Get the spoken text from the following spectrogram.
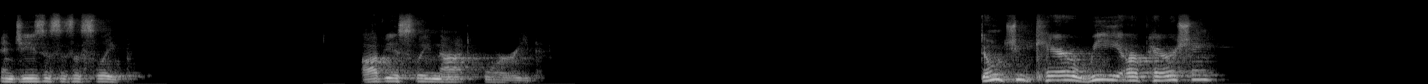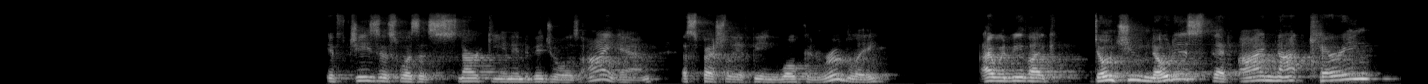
and Jesus is asleep, obviously not worried. Don't you care we are perishing? If Jesus was as snarky an individual as I am, especially if being woken rudely, I would be like, Don't you notice that I'm not caring?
